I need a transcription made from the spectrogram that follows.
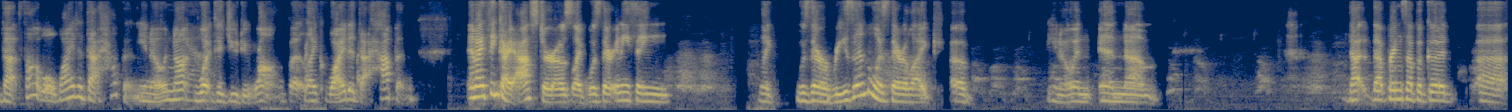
that thought, well, why did that happen? You know, not yeah. what did you do wrong, but like why did that happen? And I think I asked her, I was like, was there anything like was there a reason? Was there like a you know, and and um that that brings up a good uh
